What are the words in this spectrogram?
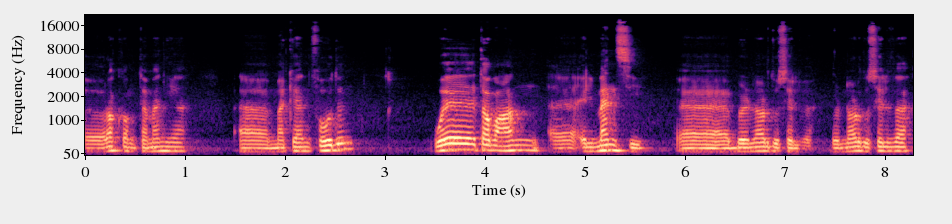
رقم تمانية مكان فودن. وطبعا المنسي برناردو سيلفا. برناردو سيلفا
